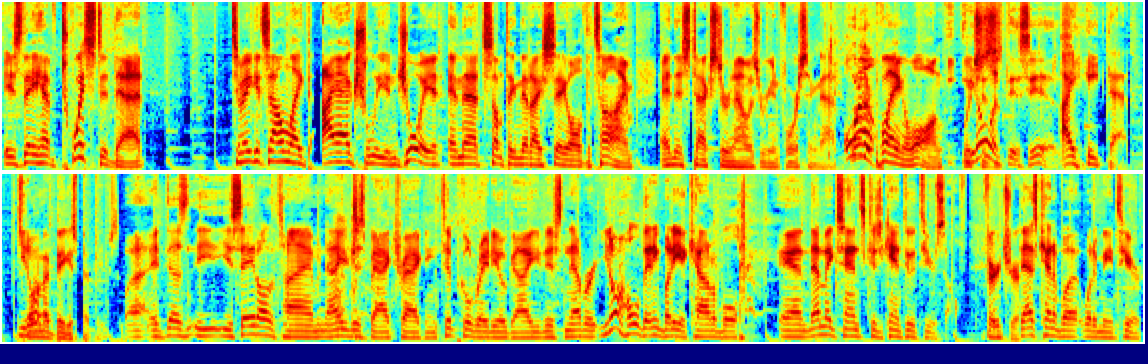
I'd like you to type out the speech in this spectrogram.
is they have twisted that to make it sound like I actually enjoy it, and that's something that I say all the time. And this texter now is reinforcing that, or Well, they're playing along. You know is, what this is? I hate that. It's You one of my biggest pet peeves. Well, it doesn't. You, you say it all the time. Now you're just backtracking. Typical radio guy. You just never. You don't hold anybody accountable, and that makes sense because you can't do it to yourself. Very true. That's kind of what, what it means here.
